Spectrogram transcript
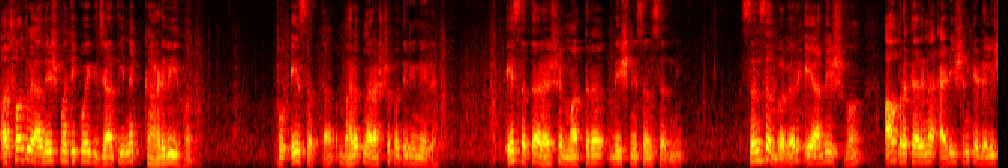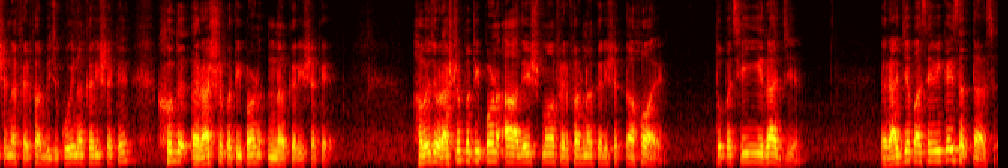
અથવા તો એ આદેશમાંથી કોઈક જાતિને કાઢવી હોય, તો એ સત્તા ભારતના રાષ્ટ્રપતિની નહીં રહે. એ સત્તા રહેશે માત્ર દેશની સંસદની. સંસદ વગર એ આદેશમાં આ પ્રકારના એડિશન કે ડેલિશનના ફેરફાર બીજું કોઈ ન કરી શકે, ખુદ રાષ્ટ્રપતિ પણ ન કરી શકે. હવે જો રાષ્ટ્રપતિ પણ આ આદેશમાં ફેરફાર ન કરી શકતા હોય, તો પછી રાજ્ય. રાજ્ય પાસે એવી કઈ સત્તા છે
